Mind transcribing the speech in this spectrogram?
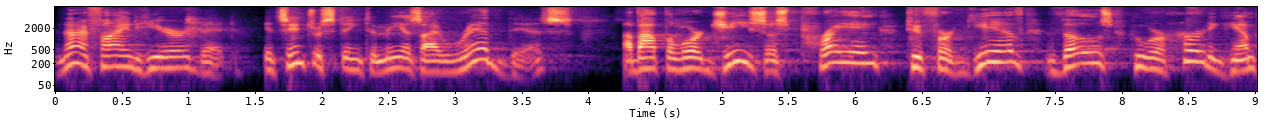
And then I find here that it's interesting to me as I read this about the Lord Jesus praying to forgive those who are hurting him.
